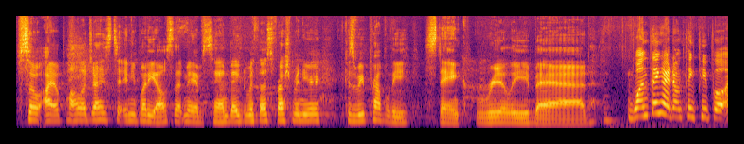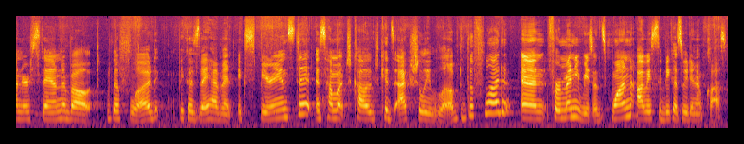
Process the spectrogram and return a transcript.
So I apologize to anybody else that may have sandbagged with us freshman year because we probably stank really bad. One thing I don't think people understand about the flood because they haven't experienced it is how much college kids actually loved the flood and for many reasons. One, obviously because we didn't have class.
